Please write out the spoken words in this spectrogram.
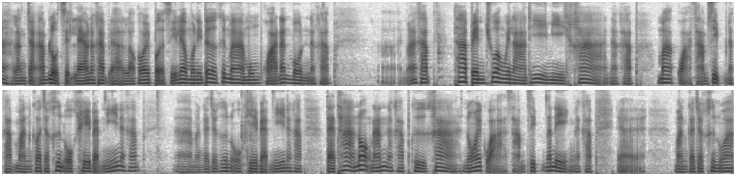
อะหลังจากอัปโหลดเสร็จแล้วนะครับเราก็ไปเปิด Serial Monitor ขึ้นมามุมขวาด้านบนนะครับอ่าเห็นไหมครับ ถ้าเป็นช่วงเวลาที่มีค่านะครับมากกว่า 30 นะครับ มันก็จะขึ้นโอเคแบบนี้นะครับ อ่ามันก็จะขึ้นโอเคแบบนี้นะครับ แต่ถ้านอกนั้นนะครับคือค่าน้อยกว่า 30 นั่นเองนะครับมันก็จะขึ้นว่า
